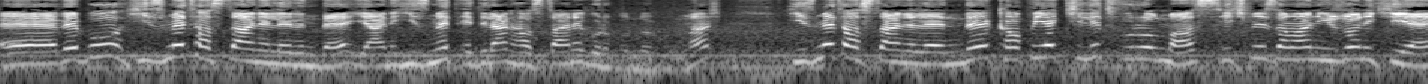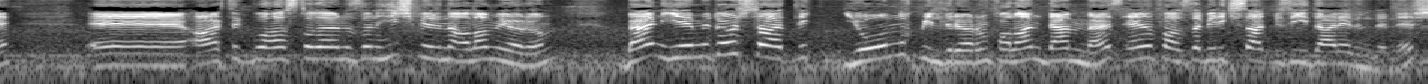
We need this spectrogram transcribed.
E, ve bu hizmet hastanelerinde yani hizmet edilen hastane grubundur bunlar. Hizmet hastanelerinde kapıya kilit vurulmaz. Hiçbir zaman 112'ye e, artık bu hastalarınızın hiçbirini alamıyorum. Ben 24 saatlik yoğunluk bildiriyorum falan denmez. En fazla 1-2 saat bizi idare edin denir.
